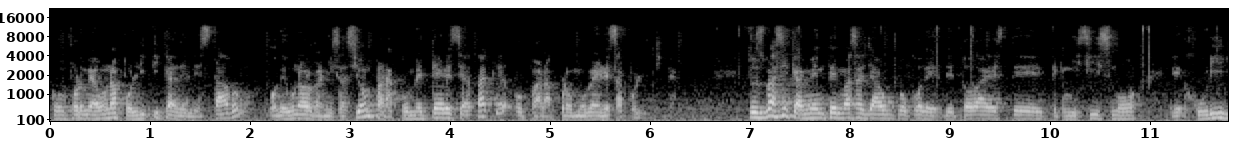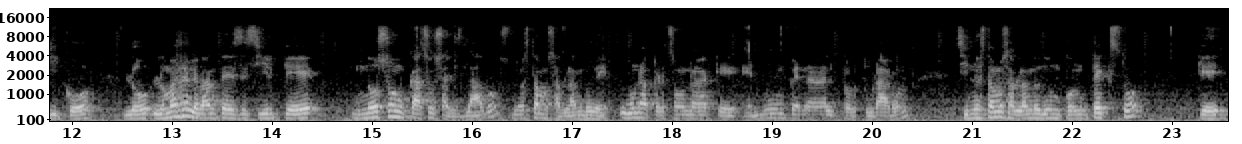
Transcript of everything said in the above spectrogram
conforme a una política del Estado o de una organización para cometer ese ataque o para promover esa política. Entonces, básicamente, más allá un poco de, todo este tecnicismo eh, jurídico, lo, más relevante es decir que no son casos aislados, no estamos hablando de una persona que en un penal torturaron, sino estamos hablando de un contexto que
